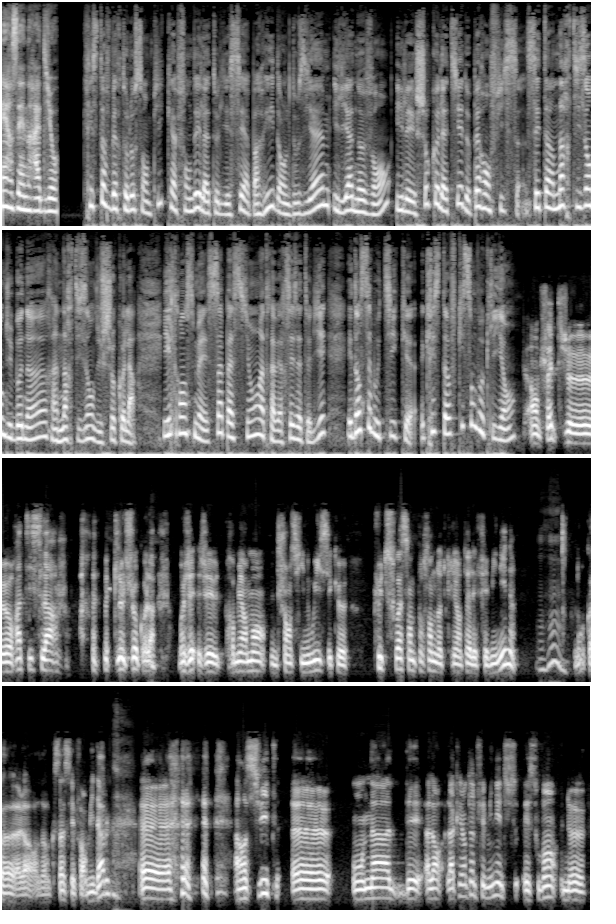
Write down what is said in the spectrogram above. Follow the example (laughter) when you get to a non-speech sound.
RZN Radio. Christophe Berthelot-Sampic a fondé l'atelier C à Paris dans le 12e il y a 9 ans. Il est chocolatier de père en fils. C'est un artisan du bonheur, un artisan du chocolat. Il transmet sa passion à travers ses ateliers et dans sa boutique. Christophe, qui sont vos clients? En fait, je ratisse large (laughs) avec le chocolat. Moi, j'ai premièrement une chance inouïe, c'est que plus de 60% de notre clientèle est féminine. Mhm. Donc, euh, alors, donc ça c'est formidable. Euh, (laughs) ensuite, euh, on a des. Alors, la clientèle féminine est souvent une.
